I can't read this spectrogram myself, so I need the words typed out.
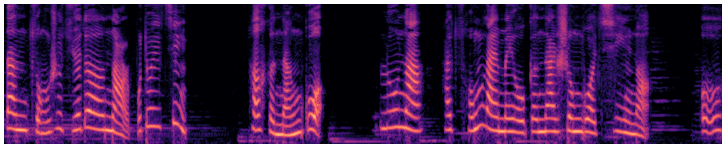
但总是觉得哪儿不对劲，他很难过。露娜还从来没有跟他生过气呢。呃，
